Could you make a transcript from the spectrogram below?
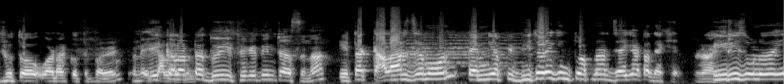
দ্রুত অর্ডার করতে পারেন। মানে এই কালারটা দুই থেকে তিনটা আছে না? এটা কালার যেমন তেমনি আপনি ভিতরে কিন্তু আপনার জায়গাটা দেখেন. পিরিজ অনুযায়ী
